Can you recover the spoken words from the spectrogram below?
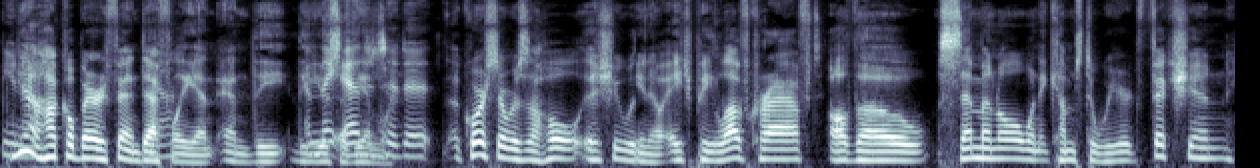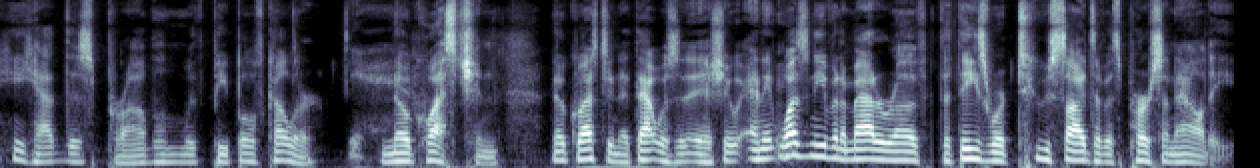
you know. yeah, Huckleberry Finn definitely, and and the the and use they of edited M-word. it. Of course, there was a whole issue with you know H.P. Lovecraft. Although seminal when it comes to weird fiction, he had this problem with people of color. Yeah. No question, no question that that was an issue, and it wasn't even a matter of that these were two sides of his personality.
